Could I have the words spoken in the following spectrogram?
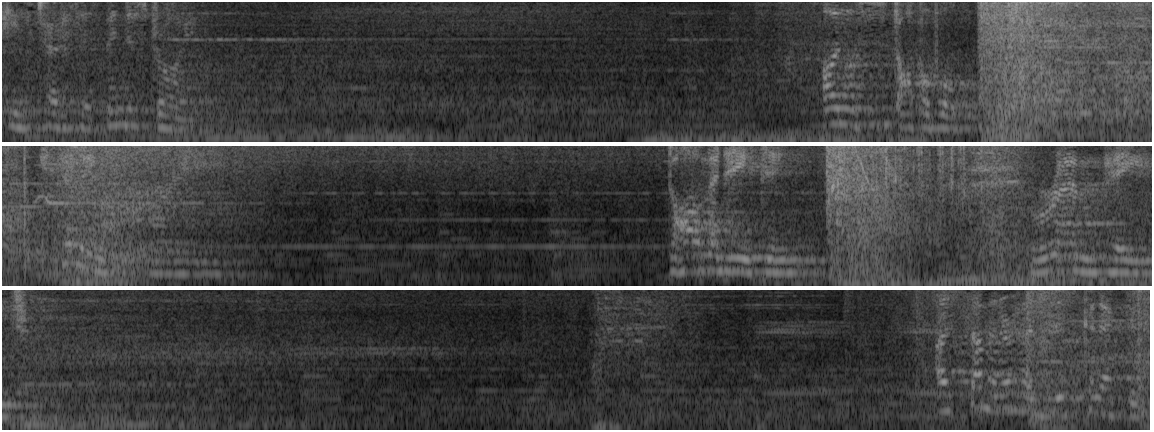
Team's turret has been destroyed. Unstoppable. Killing spree. Dominating. Rampage. A summoner has disconnected.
